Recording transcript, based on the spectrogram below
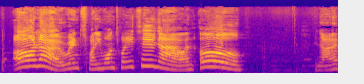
But oh no, we're in 21-22 now, and oh, you know,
